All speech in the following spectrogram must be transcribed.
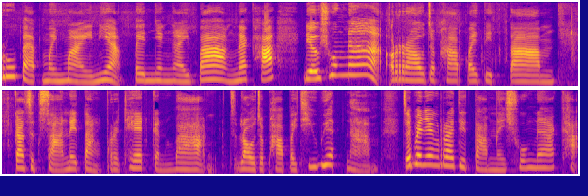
รูปแบบใหม่ๆเนี่ยเป็นยังไงบ้างนะคะ เดี๋ยวช่วงหน้าเราจะพาไปติดตาม การศึกษาในต่างประเทศกันบ้าง เราจะพาไปที่เวียดนาม จะเป็นอย่างไรติดตามในช่วงหน้าค่ะ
